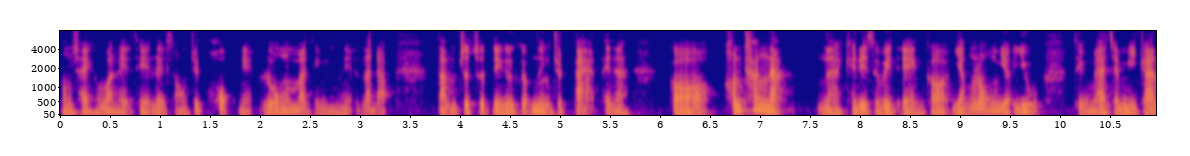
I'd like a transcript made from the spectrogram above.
ต้องใช้คำว่าเละเทะเลย 2.6 เนี่ยร่วงลงมาถึงเนี่ยระดับต่ำสุด ๆ นี่ก็เกือบ 1.8 เลยนะ ก็ค่อนข้างหนัก นะเครดิตสวิตเองก็ยังลงเยอะอยู่ ถึงแม้จะมีการ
